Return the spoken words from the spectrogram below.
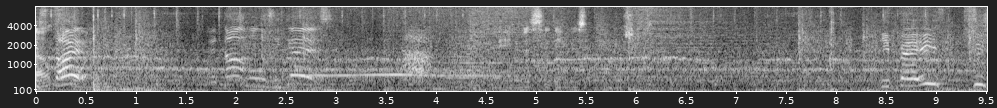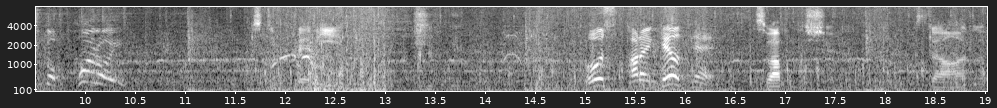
werde euch wieder aufnehmen. Nee, das sieht irgendwie so komisch aus. Υπεείς συστοπόροι. Das ist die Prärie. Os Parengelte! Das Wappen ist schön. Das ist der Adler.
